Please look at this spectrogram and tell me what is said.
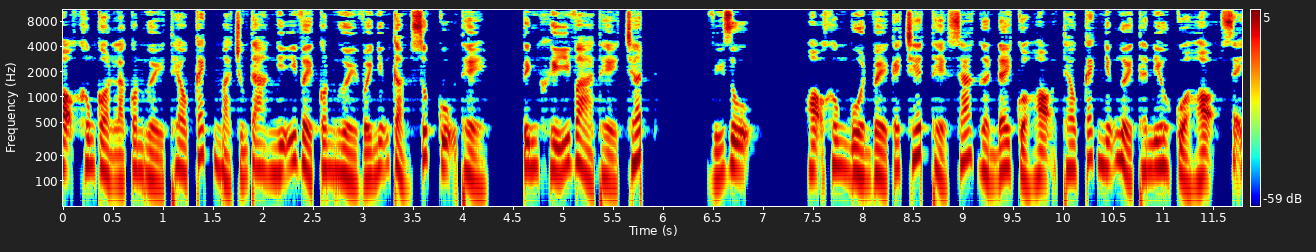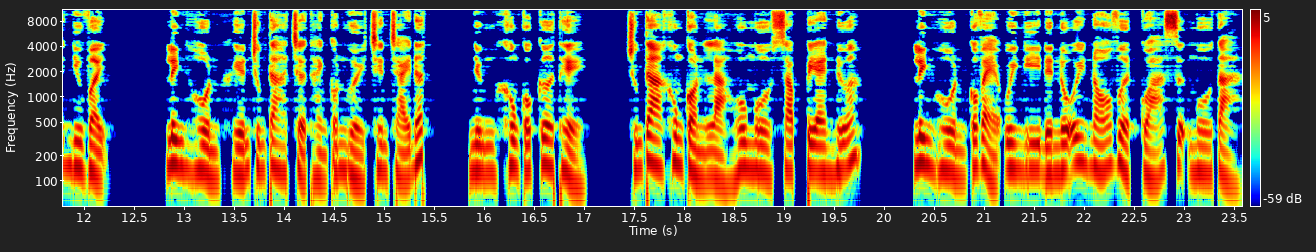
Họ không còn là con người theo cách mà chúng ta nghĩ về con người với những cảm xúc cụ thể, tinh khí và thể chất. Ví dụ, họ không buồn về cái chết thể xác gần đây của họ theo cách những người thân yêu của họ sẽ như vậy. Linh hồn khiến chúng ta trở thành con người trên trái đất, nhưng không có cơ thể. Chúng ta không còn là Homo sapiens nữa. Linh hồn có vẻ uy nghi đến nỗi nó vượt quá sự mô tả.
